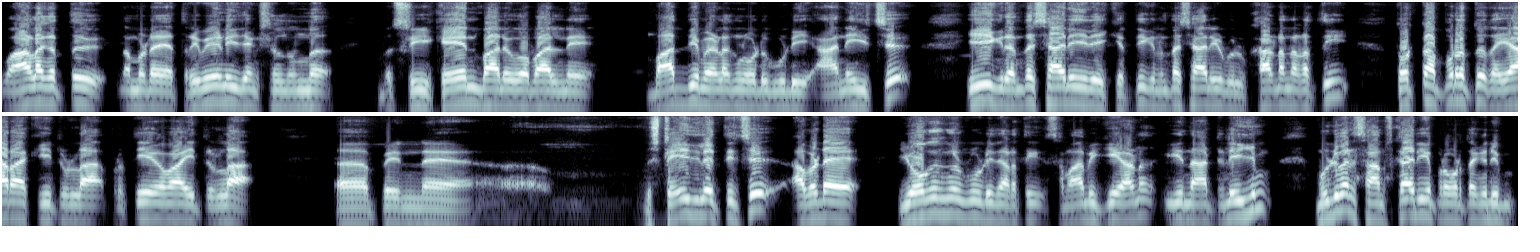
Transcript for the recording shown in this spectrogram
വാളകത്ത് നമ്മുടെ ത്രിവേണി ജംഗ്ഷനിൽ നിന്ന് ശ്രീ കെ എൻ ബാലഗോപാലിനെ വാദ്യമേളങ്ങളോടുകൂടി ആനയിച്ച് ഈ ഗ്രന്ഥശാലയിലേക്ക് എത്തി ഗ്രന്ഥശാലയുടെ ഉദ്ഘാടനം നടത്തി തൊട്ടപ്പുറത്ത് തയ്യാറാക്കിയിട്ടുള്ള പ്രത്യേകമായിട്ടുള്ള പിന്നെ സ്റ്റേജിലെത്തിച്ച് അവിടെ യോഗങ്ങൾ കൂടി നടത്തി സമാപിക്കുകയാണ് ഈ നാട്ടിലെയും മുഴുവൻ സാംസ്കാരിക പ്രവർത്തകരും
